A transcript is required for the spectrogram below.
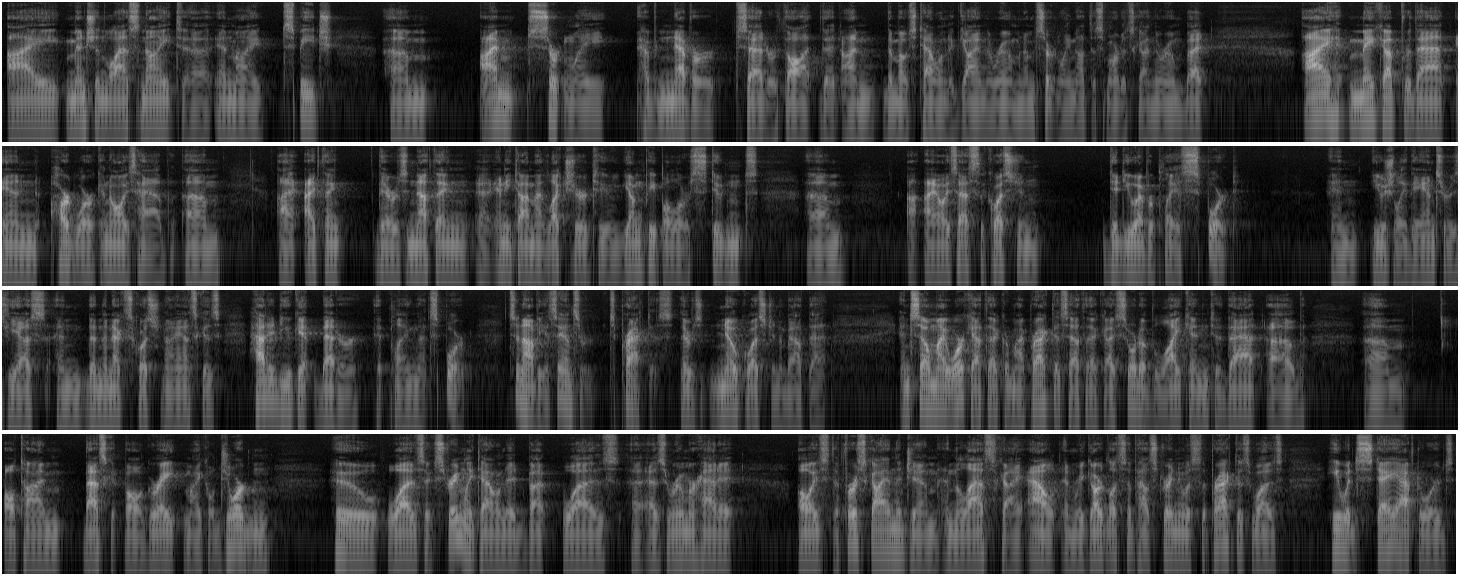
I mentioned last night uh, in my speech, um, I'm certainly have never said or thought that I'm the most talented guy in the room, and I'm certainly not the smartest guy in the room. But I make up for that in hard work and always have. Um, I, I think there's nothing, uh, anytime I lecture to young people or students, um, I, I always ask the question Did you ever play a sport? And usually the answer is yes. And then the next question I ask is, how did you get better at playing that sport? It's an obvious answer. It's practice. There's no question about that. And so my work ethic or my practice ethic, I sort of liken to that of um, all time basketball great Michael Jordan, who was extremely talented, but was, uh, as rumor had it, always the first guy in the gym and the last guy out. And regardless of how strenuous the practice was, he would stay afterwards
